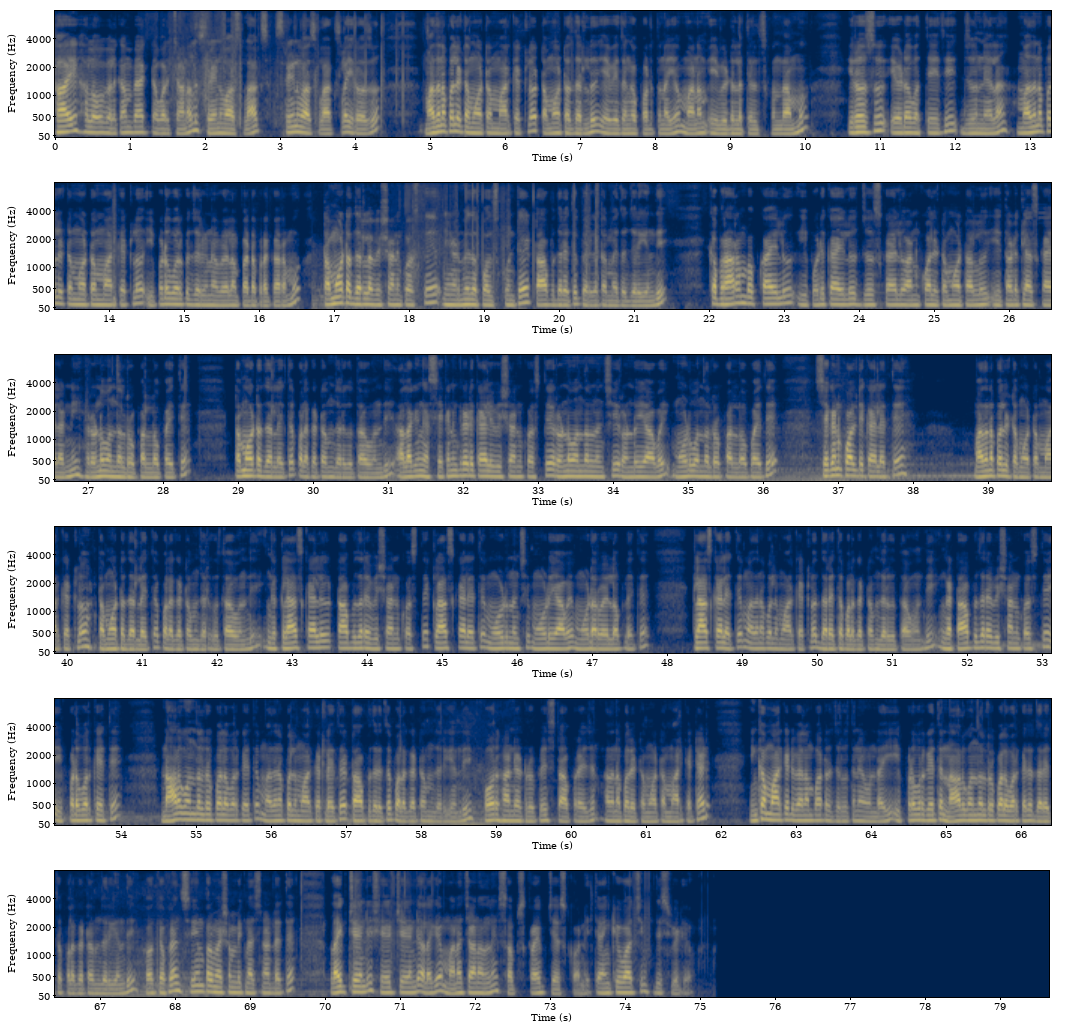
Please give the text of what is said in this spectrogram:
Hi hello welcome back to our channel Srinivas lakhs. Srinivas లాక్స్లో ఈరోజు Madanapalli tomato మార్కెట్లో టమోటా ధరలు ఏ విధంగా పడుతున్నాయో మనం ఈ వీడియోలో తెలుసుకుందాము. ఈరోజు ఏడవ తేదీ జూన్ నెల. మదనపల్లి టమోటా మార్కెట్లో ఇప్పటి వరకు జరిగిన వేలంపాట ప్రకారము టమోటా ధరల విషయానికి వస్తే నేను మీద పోల్చుకుంటే టాప్ ధర అయితే పెరగటం అయితే జరిగింది. ఇక ప్రారంభ కాయలు ఈ పొడికాయలు జ్యూస్ కాయలు అన్క్వాలిటీ టమోటాలు ఈ థర్డ్ క్లాస్ కాయలన్నీ రెండు వందల రూపాయల లోపు అయితే టమోటా ధరలు అయితే పలకటం జరుగుతూ ఉంది. అలాగే ఇంకా సెకండ్ గ్రేడ్ కాయల విషయానికి వస్తే రెండు వందల నుంచి రెండు యాభై మూడు వందల రూపాయల లోపు అయితే సెకండ్ క్వాలిటీ కాయలు అయితే మదనపల్లి టమోటా మార్కెట్లో టమోటా ధరలు అయితే పలకటం జరుగుతూ ఉంది. ఇంకా క్లాస్ కాయలు టాప్ ధర విషయానికి వస్తే క్లాస్ కాయలు అయితే మూడు నుంచి మూడు యాభై మూడు అరవై లోపల అయితే క్లాస్ కాయలు అయితే మదనపల్లి మార్కెట్లో ధర అయితే పలకటం జరుగుతూ ఉంది. ఇంకా టాప్ ధర విషయానికి వస్తే ఇప్పటి వరకు అయితే నాలుగు వందల రూపాయల వరకు అయితే మదనపల్లి మార్కెట్లో అయితే టాప్ ధర అయితే పలకటం జరిగింది. Four hundred rupees top price Madanapalle tomato marketed. ఇంకా మార్కెట్ వేలంపాటలు జరుగుతూనే ఉన్నాయి. ఇప్పటివరకు అయితే నాలుగు వందల రూపాయల వరకు అయితే ధర అయితే పలకటం జరిగింది. ఓకే ఫ్రెండ్స్ ఈ ఇన్ఫర్మేషన్ మీకు నచ్చినట్లయితే లైక్ చేయండి షేర్ చేయండి అలాగే మన ఛానల్ని సబ్స్క్రైబ్ చేసుకోండి. Thank you watching this video.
